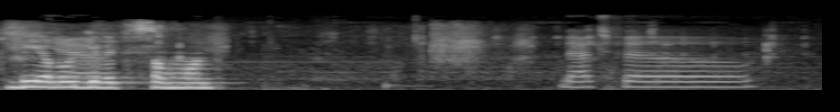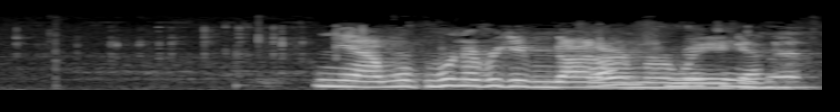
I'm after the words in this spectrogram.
to be able Yeah. to give it to someone. That's Phil. Yeah, we're, we're never giving God armor away again.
